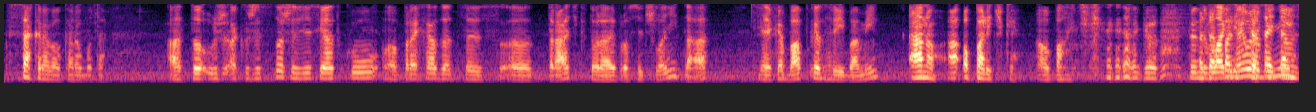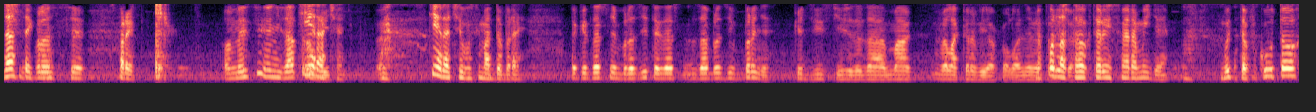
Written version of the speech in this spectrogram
sakra veľká robota. A to už akože 160 prechádza cez uh, trať, ktorá je proste členitá. Nejaká babka s hríbami Áno, a o paličke. a o paličke. Ten A tá vlak palička sa aj tam zasekne. proste. Spraví. On nestíne ani Stierače. zatrúbiť. Stierače musí mať dobré. A keď začne brzdiť, tak začne, zabrzdí v Brne. Keď zistí, že teda má veľa krvi okolo. Nevie No podľa prečo. toho, ktorým smerom ide. Buď to v kútoch,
